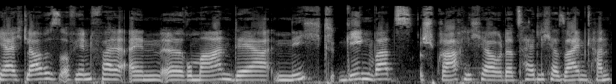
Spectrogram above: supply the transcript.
Ja, ich glaube, es ist auf jeden Fall ein äh, Roman, der nicht gegenwartssprachlicher oder zeitlicher sein kann.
